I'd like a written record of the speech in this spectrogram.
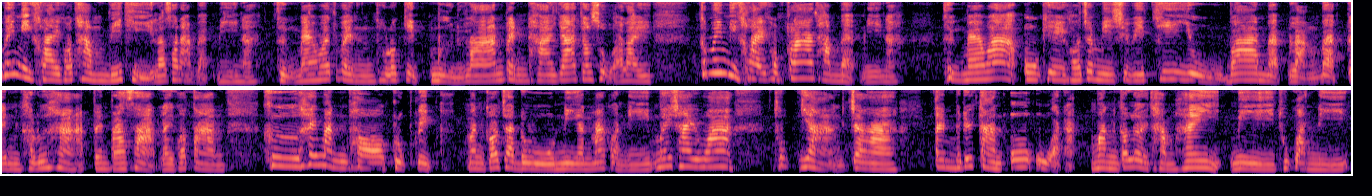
ไม่มีใครเขาทำวิถีลักษณะแบบนี้นะ ถึงแม้ว่าจะเป็นธุรกิจหมื่นล้าน เป็นทายาทเจ้าสัวอะไร ก็ไม่มีใครเขากล้าทำแบบนี้นะ ถึงแม้ว่าโอเคเขาจะมีชีวิตที่อยู่บ้านแบบหลังแบบเป็นคฤหาสน์เป็นปราสาทอะไรก็ตาม คือให้มันพอกรุบกริบ มันก็จะดูเนียนมากกว่านี้ ไม่ใช่ว่าทุกอย่างจะ เต็มไปด้วยการโอ้อวดอะมันก็เลยทำให้มีทุกวันนี้เ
